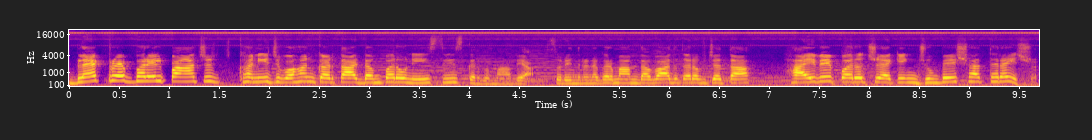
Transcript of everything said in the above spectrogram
બ્લેક ટ્રેપ ભરેલ પાંચ ખનીજ વહન કરતા ડમ્પરોને સીઝ કરવામાં આવ્યા. સુરેન્દ્રનગરમાં અમદાવાદ તરફ જતા હાઈવે પર ચેકિંગ ઝુંબેશ હાથ ધરાઈ છે.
